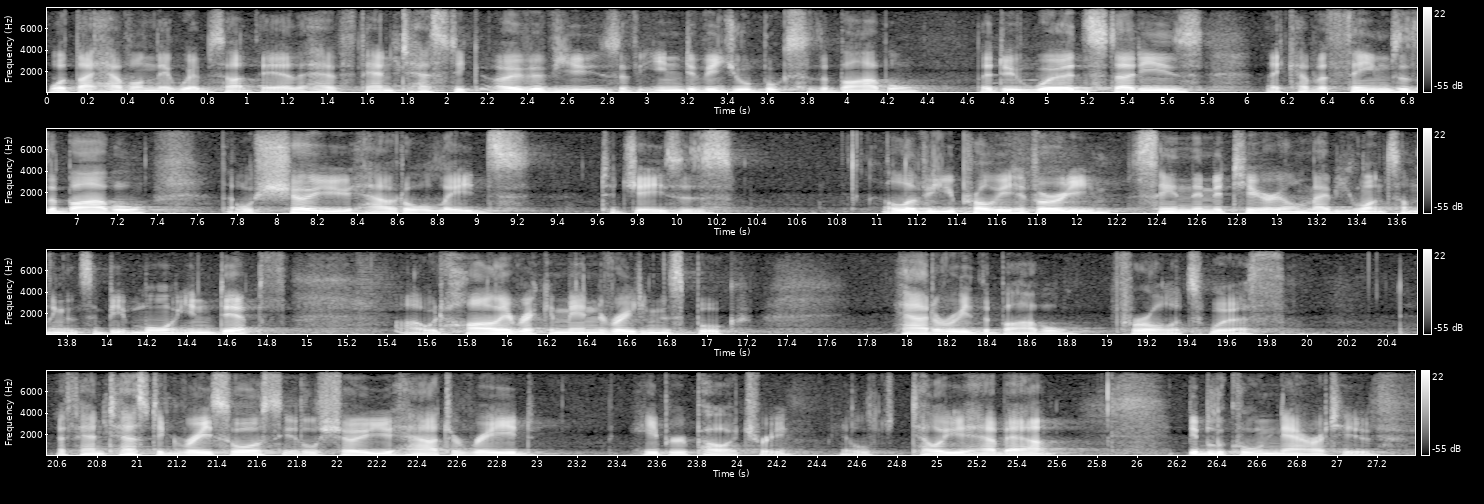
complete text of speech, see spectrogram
what they have on their website there. They have fantastic overviews of individual books of the Bible. They do word studies, they cover themes of the Bible that will show you how it all leads to Jesus. A lot of you probably have already seen their material. Maybe you want something that's a bit more in depth. I would highly recommend reading this book. How to Read the Bible for All It's Worth. A fantastic resource. It'll show you how to read Hebrew poetry. It'll tell you about biblical narrative.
